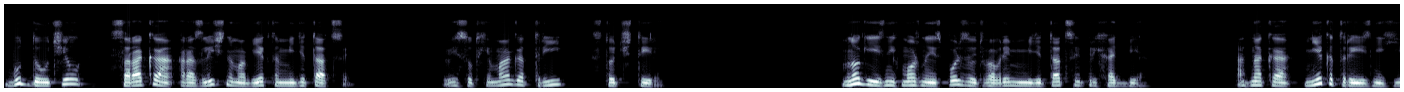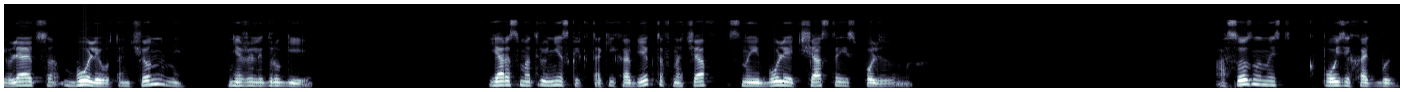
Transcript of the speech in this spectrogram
Будда учил 40 различным объектам медитации. Висудхимага 3.104. Многие из них можно использовать во время медитации при ходьбе. Однако некоторые из них являются более утонченными, нежели другие. Я рассмотрю несколько таких объектов, начав с наиболее часто используемых. Осознанность к позе ходьбы.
